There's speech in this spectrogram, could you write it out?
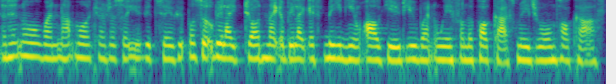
I didn't know it went that much. I just thought you could sue people. So it'd be like John, like it'd be like if me and you argued, you went away from the podcast, made your own podcast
